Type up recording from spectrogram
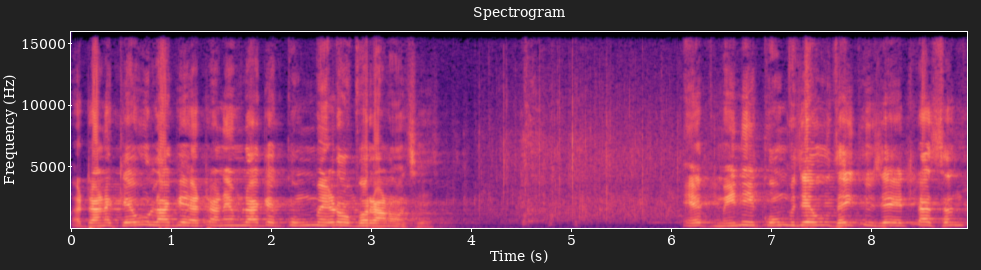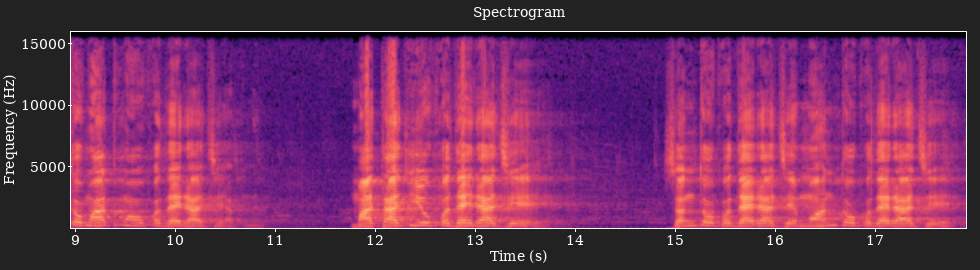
અટાણે કેવું લાગે? અટાણે એમ લાગે કુંભ મેળો ભરાણો છે. એક મિની કુંભ જેવું થઈ ગયું છે. એટલા સંતો મહાત્માઓ પધાર્યા છે આપણે માતાજીઓ પધાર્યા છે. સંતો પધાર્યા છે. મહંતો પધાર્યા છે.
